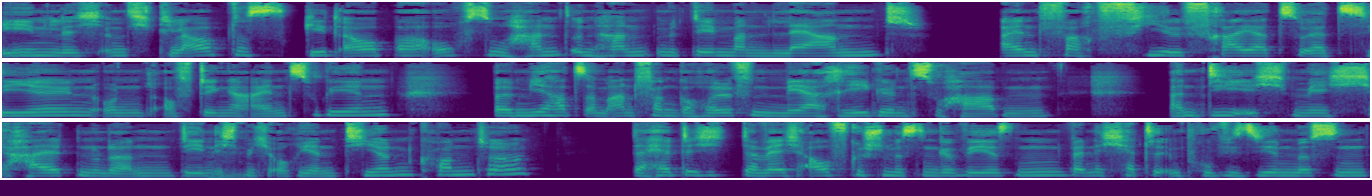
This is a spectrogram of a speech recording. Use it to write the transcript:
ähnlich. Und ich glaube, das geht aber auch so Hand in Hand, mit dem man lernt, einfach viel freier zu erzählen und auf Dinge einzugehen. Bei mir hat es am Anfang geholfen, mehr Regeln zu haben, an die ich mich halten oder an denen ich mhm. mich orientieren konnte da hätte ich, da wäre ich aufgeschmissen gewesen, wenn ich hätte improvisieren müssen.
